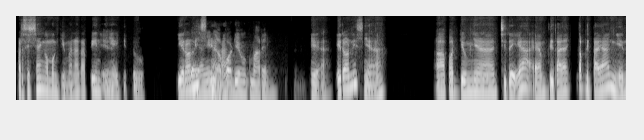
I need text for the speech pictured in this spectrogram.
persisnya ngomong gimana tapi intinya gitu. Bayangin Ironisnya, nggak podium kemarin? Iya, ironisnya eh, podiumnya GTAM ditayang, tetap ditayangin.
